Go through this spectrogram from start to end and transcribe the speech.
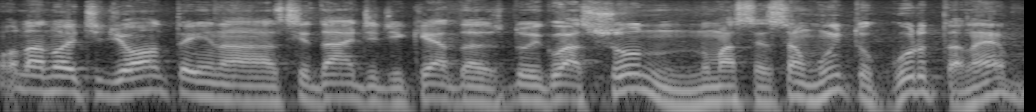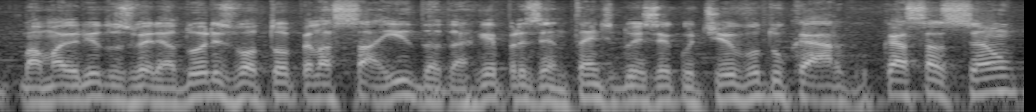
Bom, na noite de ontem, na cidade de Quedas do Iguaçu, numa sessão muito curta, né? A maioria dos vereadores votou pela saída da representante do executivo do cargo. Cassação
